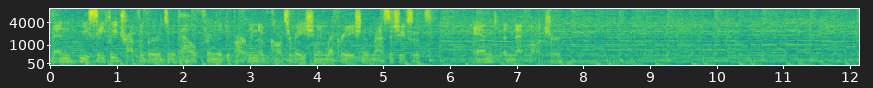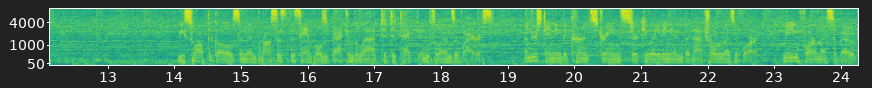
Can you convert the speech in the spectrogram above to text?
Then, we safely trap the birds with the help from the Department of Conservation and Recreation of Massachusetts and a net launcher. We swab the gulls and then process the samples back in the lab to detect influenza virus. Understanding the current strains circulating in the natural reservoir may inform us about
